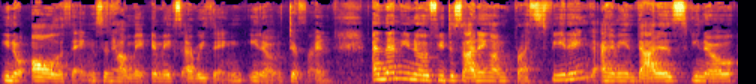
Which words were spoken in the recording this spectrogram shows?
you know all the things and how it makes everything you know different. And then you know, if you're deciding on breastfeeding, I mean, that is you know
